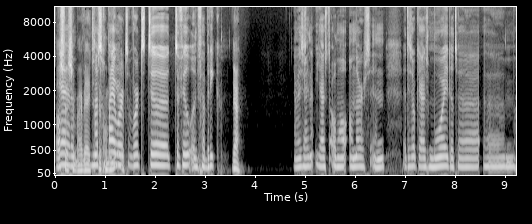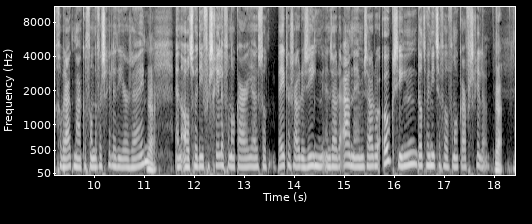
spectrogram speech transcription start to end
Als ja, we ze maar weten te maatschappij wordt, wordt te, te veel een fabriek. Ja. En we zijn juist allemaal anders. En het is ook juist mooi dat we ehm, gebruik maken van de verschillen die er zijn. Ja. En als we die verschillen van elkaar juist wat beter zouden zien en zouden aannemen, zouden we ook zien dat we niet zoveel van elkaar verschillen. Ja.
